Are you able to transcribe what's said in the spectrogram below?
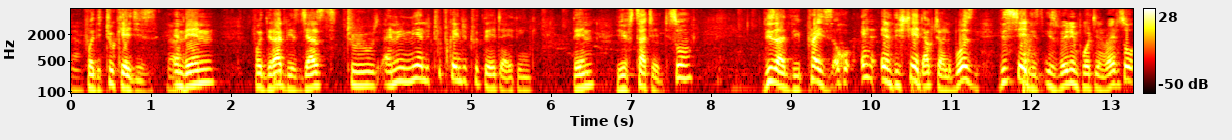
Yeah. for the two cages. And then for the rabbits just two I mean nearly 220 230 I think. Then you've started. So these are the prices oh, and, and the shade actually because this shade is, is very important right so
